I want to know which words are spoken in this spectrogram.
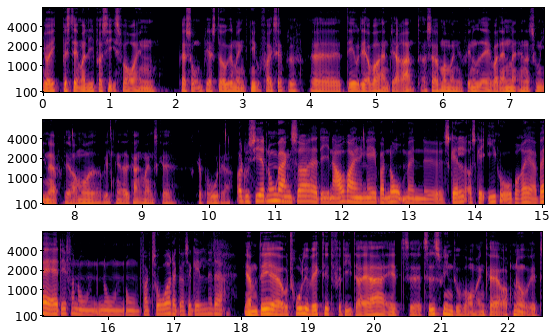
jo ikke bestemmer lige præcis, hvor en person bliver stukket med en kniv for eksempel. Øh, det er jo der, hvor han bliver ramt, og så må man jo finde ud af, hvordan anatomien er på det område, og hvilken adgang man skal, skal bruge der. Og du siger, at nogle gange så er det en afvejning af, hvornår man øh, skal og skal ikke operere. Hvad er det for nogle, nogle, nogle faktorer, der gør sig gældende der? Jamen det er utrolig vigtigt, fordi der er et øh, tidsvindue, hvor man kan opnå et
